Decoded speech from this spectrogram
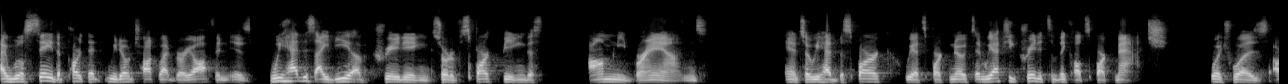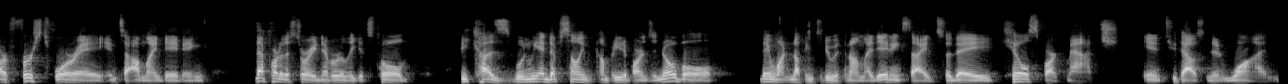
I will say the part that we don't talk about very often is we had this idea of creating sort of Spark being this omni brand and so we had the Spark, we had Spark Notes, and we actually created something called Spark Match, which was our first foray into online dating. That part of the story never really gets told because when we end up selling the company to Barnes and Noble, they want nothing to do with an online dating site. So they kill Spark Match in 2001.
